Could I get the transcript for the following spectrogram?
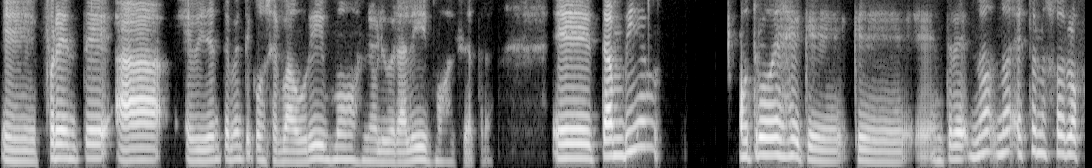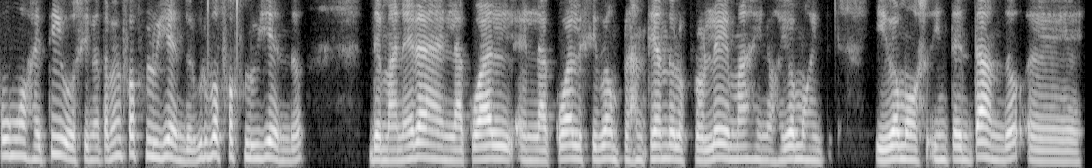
eh, frente a, evidentemente, conservadurismos, neoliberalismos, etc. Eh, también otro eje que, que entre, no, no, esto no solo fue un objetivo, sino también fue fluyendo, el grupo fue fluyendo de manera en la cual, en la cual se iban planteando los problemas y nos íbamos, íbamos intentando eh,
